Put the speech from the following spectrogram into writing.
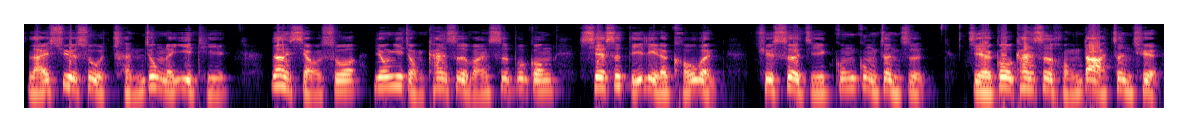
来叙述沉重的议题，让小说用一种看似玩世不恭、歇斯底里的口吻去涉及公共政治，解构看似宏大正确。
